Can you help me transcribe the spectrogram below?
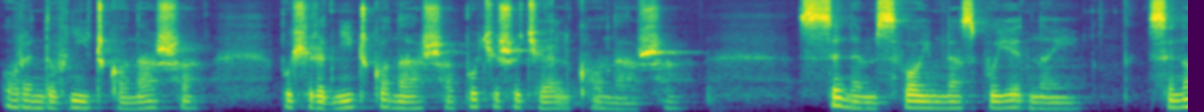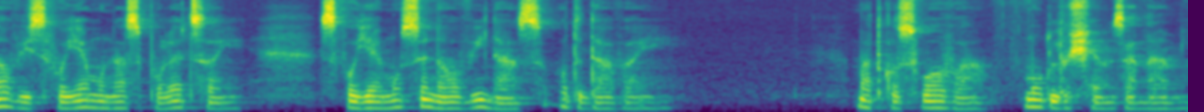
orędowniczko nasza, pośredniczko nasza, pocieszycielko nasza. Z Synem swoim nas pojednaj, Synowi swojemu nas polecaj, swojemu Synowi nas oddawaj. Matko Słowa, módl się za nami.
